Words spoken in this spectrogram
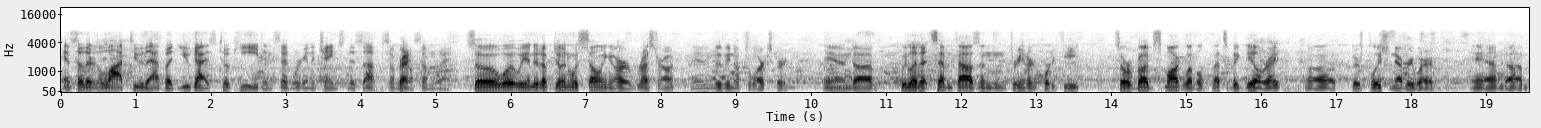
And so there's a lot to that. But you guys took heed and said, we're going to change this up somehow, Right. some way. So what we ended up doing was selling our restaurant and moving up to Larkspur, and uh, we live at 7,340 feet, so we're above smog level. That's a big deal, right? Uh, there's pollution everywhere, and um,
